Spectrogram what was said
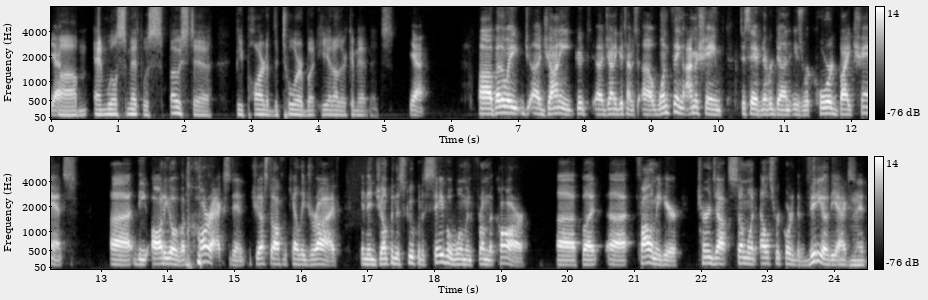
Yeah. Um, and Will Smith was supposed to be part of the tour, but he had other commitments. Yeah. Uh, by the way, uh, Johnny, good uh, Johnny, good times. Uh, one thing I'm ashamed to say I've never done is record by chance uh, the audio of a car accident just off of Kelly Drive, and then jump in the Schuylkill to save a woman from the car. Uh, but uh, follow me here. Turns out someone else recorded the video of the Mhm. accident,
